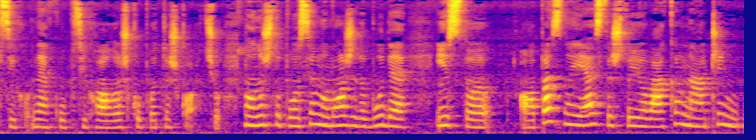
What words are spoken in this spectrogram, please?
psiho, neku psihološku poteškoću. Ono što posebno može da bude isto Opasno jeste što i ovakav način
